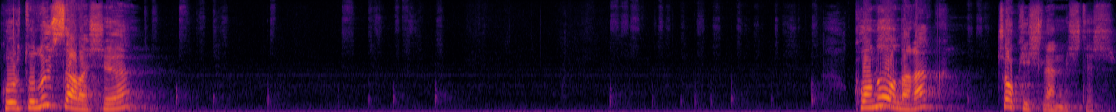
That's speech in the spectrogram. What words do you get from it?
Kurtuluş Savaşı konu olarak çok işlenmiştir.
